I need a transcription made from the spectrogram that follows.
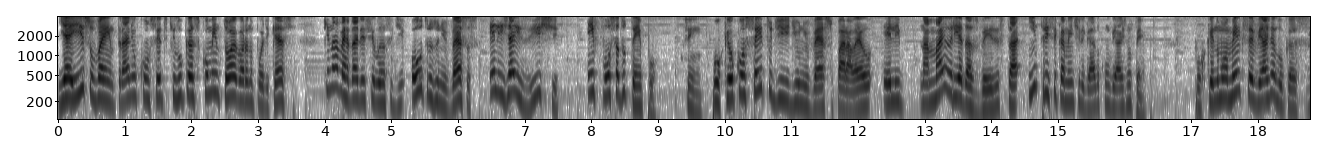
E aí isso vai entrar em um conceito que o Lucas comentou agora no podcast, que na verdade esse lance de outros universos, ele já existe em Força do Tempo. Sim. Porque o conceito de, de universo paralelo, ele, na maioria das vezes, está intrinsecamente ligado com viagem no tempo. Porque no momento que você viaja, né, Lucas,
